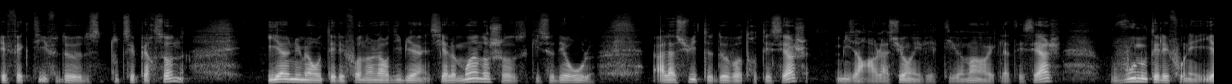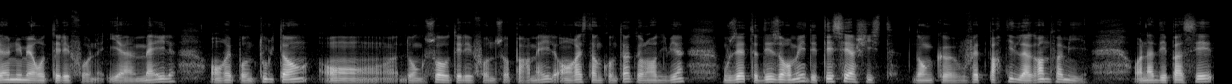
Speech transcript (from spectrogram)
effectif de, de, toutes ces personnes. Il y a un numéro de téléphone, on leur dit bien, s'il y a la moindre chose qui se déroule à la suite de votre TCH, mise en relation effectivement avec la TCH, vous nous téléphonez. Il y a un numéro de téléphone, il y a un mail, on répond tout le temps, donc soit au téléphone, soit par mail, on reste en contact, on leur dit bien, vous êtes désormais des TCHistes, donc euh, vous faites partie de la grande famille. On a dépassé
